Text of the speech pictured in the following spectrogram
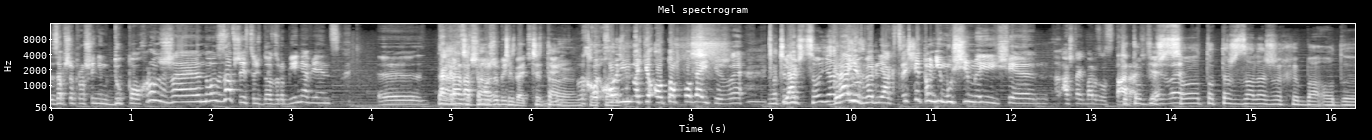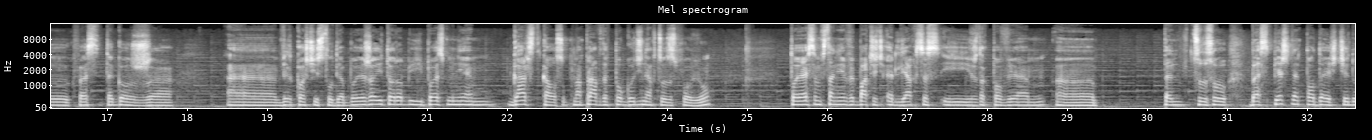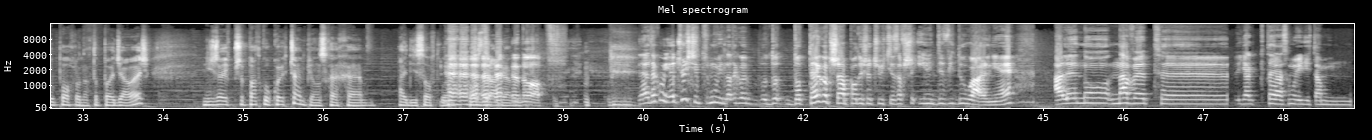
e, za przeproszeniem, dupochron, że no zawsze jest coś do zrobienia, więc e, ta Tak, gra zawsze czyta- może być czy- becie. czytałem to. Chodzi mi właśnie o to podejście, że Znaczy, Jak wiesz co, ja gra jest w early accessie, to nie musimy się aż tak bardzo starać. tylko wiesz nie? Że- co, to też zależy chyba od e, kwestii tego, że e, wielkości studia, bo jeżeli to robi powiedzmy, nie wiem, garstka osób naprawdę po godzinach w cudzysłowie, to ja jestem w stanie wybaczyć Early Access i, że tak powiem, e, ten w cudzysłowie bezpieczne podejście do pochron, jak to powiedziałeś, niżeli w przypadku Quake Champions, hehe, ID Software, pozdrawiam. No. Ja tak mówię, oczywiście mówię, dlatego do, do tego trzeba podejść oczywiście zawsze indywidualnie, ale no nawet e, jak teraz mówię gdzieś tam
